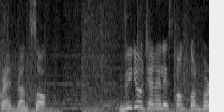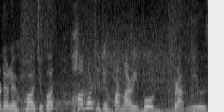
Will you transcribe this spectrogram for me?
ক্ৰাইম ব্ৰাঞ্চক। ভিডিঅ' জাৰ্নেলিষ্ট কংকন বৰদলৈ সহযোগত সমৰজ্যোতি শৰ্মাৰ ৰিপৰ্ট প্ৰাগ নিউজ।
